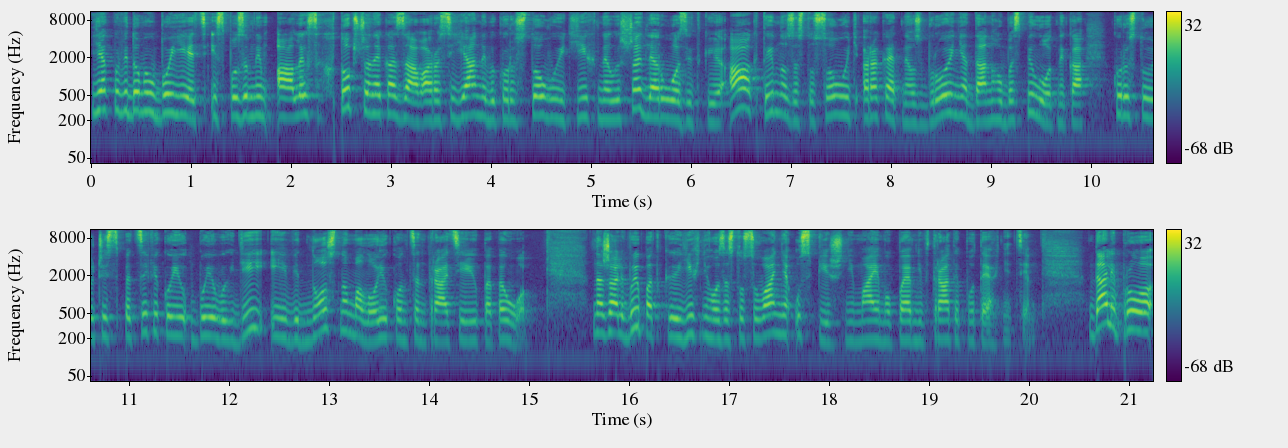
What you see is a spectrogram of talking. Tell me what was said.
Як повідомив боєць із позивним Алекс, хто б що не казав, а росіяни використовують їх не лише для розвідки, а активно застосовують ракетне озброєння даного безпілотника, користуючись специфікою бойових дій і відносно малою концентрацією ППО. На жаль, випадки їхнього застосування успішні. Маємо певні втрати по техніці. Далі про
